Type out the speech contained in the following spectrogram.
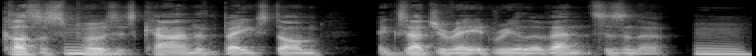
because I suppose Mm. it's kind of based on exaggerated real events, isn't it? Mm.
